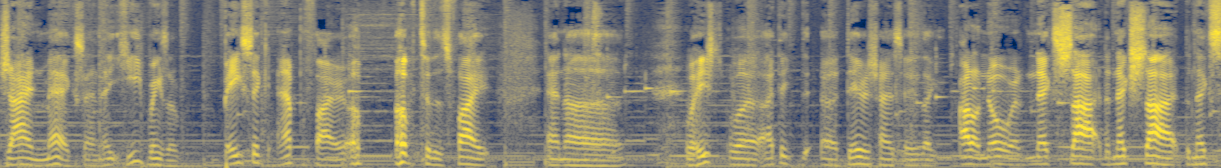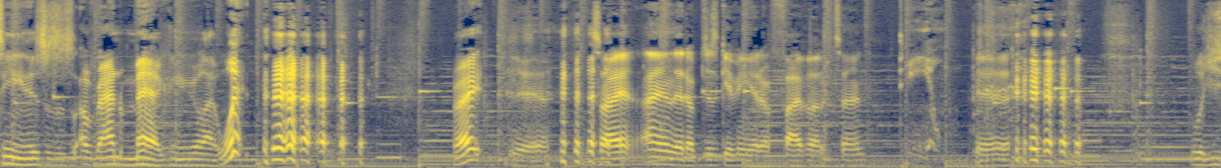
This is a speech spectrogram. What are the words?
giant mechs and he brings a basic amplifier up up to this fight. And uh well, he's well. I think uh, David's trying to say is like I don't know where the next shot, the next shot, the next scene is just a random meg, and you're like, what? right? yeah so I, I ended up just giving it a 5 out of 10 Damn. yeah would you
